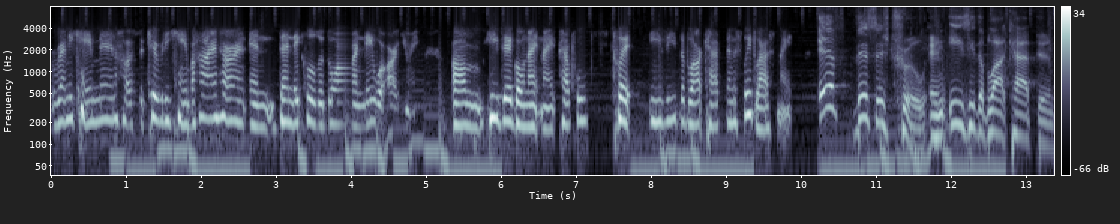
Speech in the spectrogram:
Remy came in, her security came behind her, and, and then they closed the door and they were arguing. Um, he did go night night. Papoose put Eazy, the block captain, to sleep last night. If this is true and Eazy, the block captain,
